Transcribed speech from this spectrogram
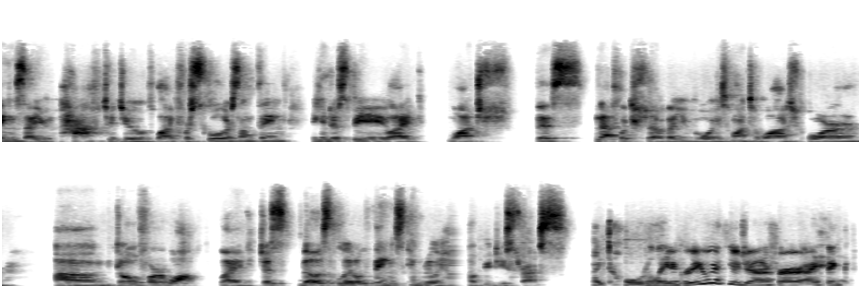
things that you have to do, like for school or something. It can just be like watch this Netflix show that you've always wanted to watch or um, go for a walk. Like just those little things can really help you de stress. I totally agree with you, Jennifer. I think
